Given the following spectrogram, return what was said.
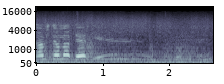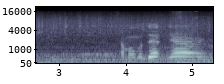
I'm still not dead. Yeah. I'm almost dead. Yeah.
